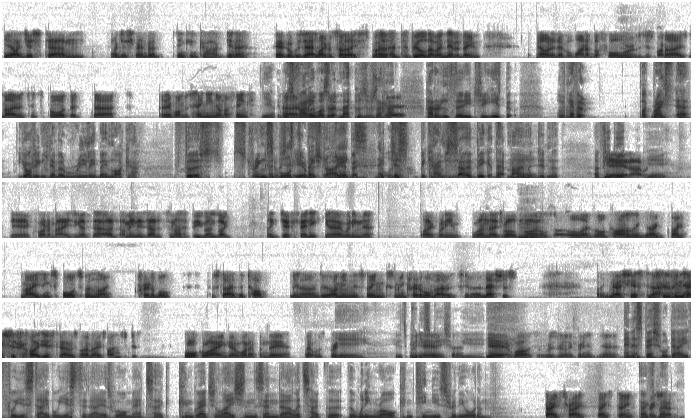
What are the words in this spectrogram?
yeah, I just um, I just remember thinking, God, you know, how good was that? Like it's one of those the build up. I'd never been, no one had ever won it before. It was just one of those moments in sport that uh, that everyone was hanging on. I think. Yep. It was So, funny, uh, wasn't it, Matt? Because it was a Yeah. 132 years, but we've never like race uh, yachting's never really been like a first string But it was sport here in to beat the Australia. But That it was- just became so big at that moment, Yeah. didn't it? A few Yeah, people, no, yeah. Yeah, quite amazing. I, I, I mean, there's other some other big ones like like Jeff Fenech, you know, winning the like when he won those world titles, all those world titles. Like, like amazing sportsman, like incredible to stay at the top, you know. And do I mean, there's been some incredible moments, you know. Nash is like Nash yesterday. I mean, Nash's ride yesterday was one of those ones you just walk away and go, "What happened there?" That was brilliant. Yeah, it was pretty Yeah, special, so- yeah. Yeah, it was. It was really brilliant. Yeah. And a special day for your stable yesterday as well, Matt. So congratulations, and uh, let's hope the, the winning role continues through the autumn. Thanks, Ray. Thanks, Dean. Thanks, Appreciate Matt. it.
